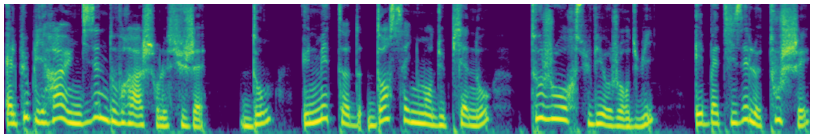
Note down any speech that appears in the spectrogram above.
Elle publiera une dizaine d'ouvrages sur le sujet, dont une méthode d'enseignement du piano, toujours suivie aujourd'hui, est baptisée le toucher,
